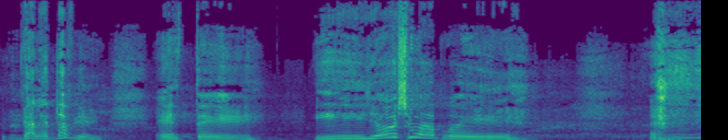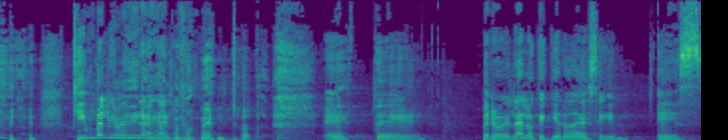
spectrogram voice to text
Galet también. Este. Y Joshua, pues. Kimberly me dirá en algún momento. Este. Pero, ¿verdad? Lo que quiero decir es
